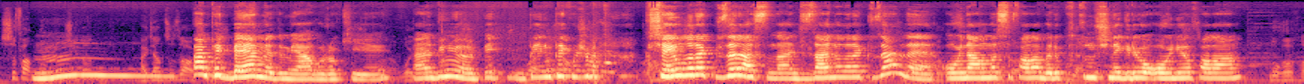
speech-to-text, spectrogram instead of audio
释放各种技能， Hmm. 还将制造 Ben pek beğenmedim ya bu Rocky'yi. Yani bilmiyorum. Pek, benim pek hoşuma... Şey olarak güzel aslında. Yani dizayn olarak güzel de. Oynanması falan böyle kutunun içine giriyor, oynuyor falan. 洛可可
